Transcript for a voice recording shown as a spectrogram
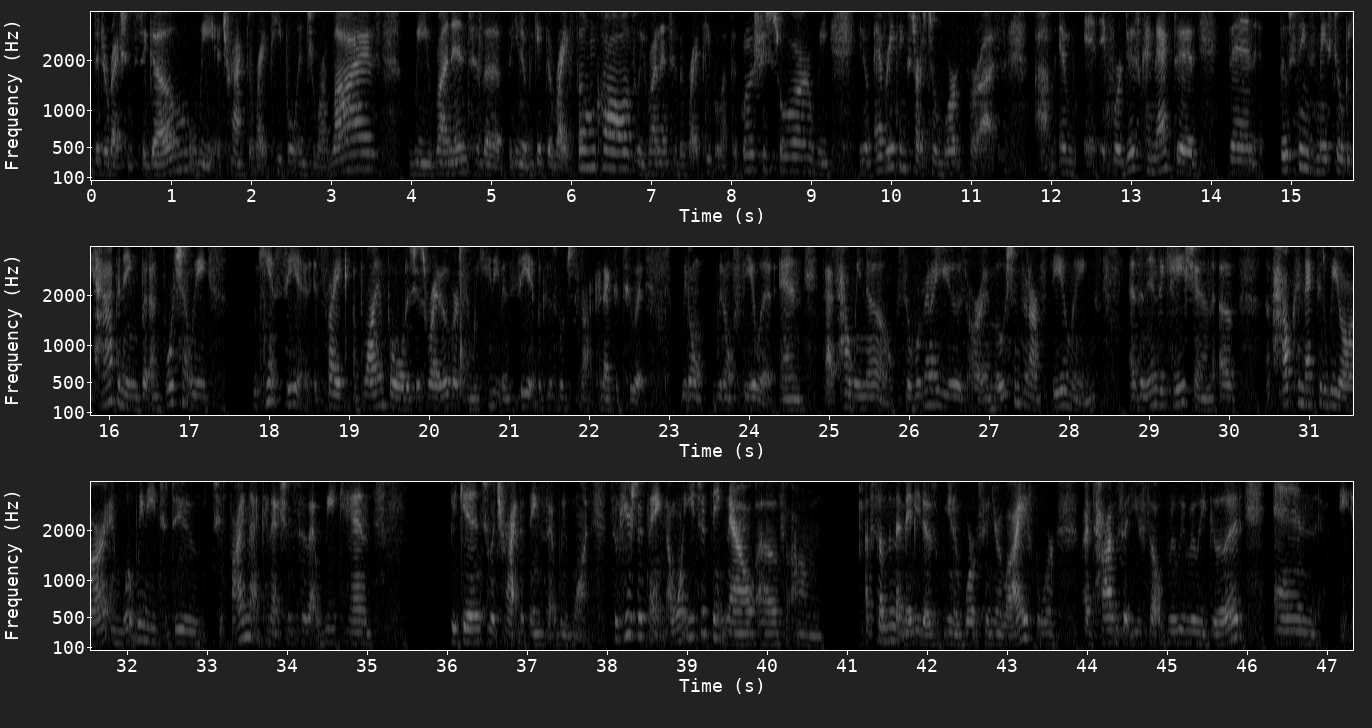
the directions to go. We attract the right people into our lives. We run into the, you know, we get the right phone calls. We run into the right people at the grocery store. We, you know, everything starts to work for us. Um, and if we're disconnected, then those things may still be happening, but unfortunately, we can't see it. It's like a blindfold is just right over us and we can't even see it because we're just not connected to it. We don't we don't feel it and that's how we know. So we're going to use our emotions and our feelings as an indication of of how connected we are and what we need to do to find that connection so that we can begin to attract the things that we want. So here's the thing. I want you to think now of um, of something that maybe does you know works in your life or at times that you felt really really good and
